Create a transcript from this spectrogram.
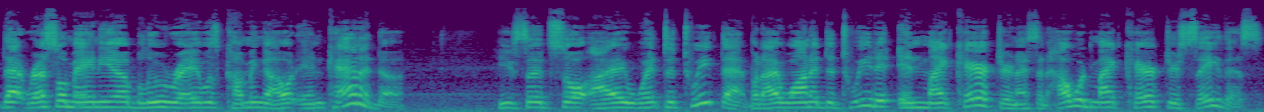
that WrestleMania Blu ray was coming out in Canada. He said, so I went to tweet that, but I wanted to tweet it in my character. And I said, how would my character say this?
